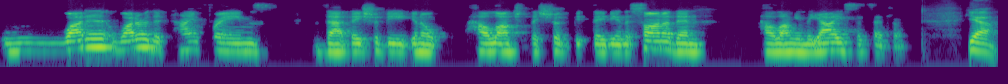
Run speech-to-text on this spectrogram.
What is what are the time frames that they should be? You know, how long should they should be, they be in the sauna? Then how long in the ice, etc. Yeah,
